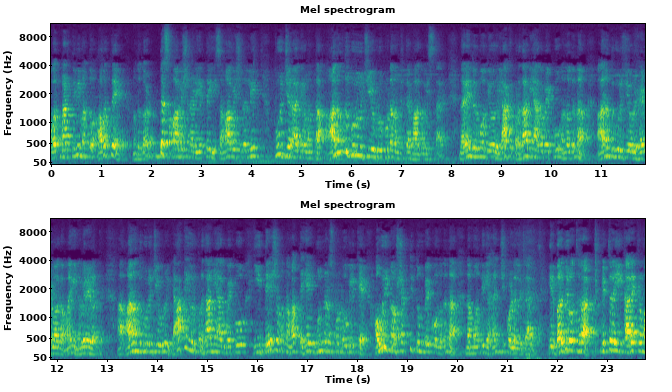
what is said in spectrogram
ಅವತ್ ಮಾಡ್ತೀವಿ. ಮತ್ತು ಅವತ್ತೇ ಒಂದು ದೊಡ್ಡ ಸಮಾವೇಶ ನಡೆಯುತ್ತೆ. ಈ ಸಮಾವೇಶದಲ್ಲಿ ಪೂಜ್ಯರಾಗಿರುವಂತ ಆನಂದ್ ಗುರೂಜಿಯವರು ಕೂಡ ನಮ್ಮ ಜೊತೆ ಭಾಗವಹಿಸ್ತಾರೆ. ನರೇಂದ್ರ ಮೋದಿ ಅವರು ಯಾಕೆ ಪ್ರಧಾನಿ ಆಗಬೇಕು ಅನ್ನೋದನ್ನ ಆನಂದ್ ಗುರುಜಿಯವರು ಹೇಳುವಾಗ ಮೈ ನವಿರೇಳುತ್ತೆ ಆ ಆನಂದ್ ಗುರುಜಿಯವರು ಯಾಕೆ ಇವರು ಪ್ರಧಾನಿ ಆಗಬೇಕು ಈ ದೇಶವನ್ನ ಮತ್ತೆ ಹೇಗೆ ಮುನ್ನಡೆಸ್ಕೊಂಡು ಹೋಗ್ಲಿಕ್ಕೆ ಅವ್ರಿಗೆ ನಾವು ಶಕ್ತಿ ತುಂಬಬೇಕು ಅನ್ನೋದನ್ನ ನಮ್ಮೊಂದಿಗೆ ಹಂಚಿಕೊಳ್ಳಲಿದ್ದಾರೆ. ಇಲ್ಲಿ ಬರೆದಿರೋ ತರ ಮಿತ್ರ ಈ ಕಾರ್ಯಕ್ರಮ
